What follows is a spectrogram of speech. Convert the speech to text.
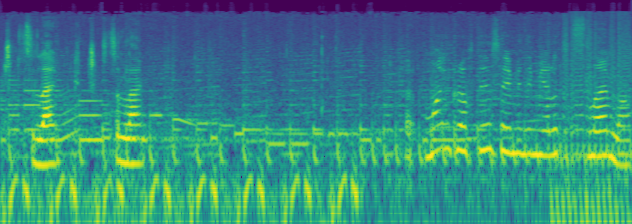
Küçük slime, küçük slime. Minecraft'ta en sevmediğim yaratık slime lan.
